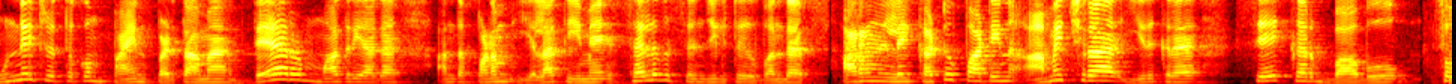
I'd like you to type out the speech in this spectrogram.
முன்னேற்றத்துக்கும் பயன்படுத்தாமல் வேற மாதிரியாக அந்த பணம் எல்லாத்தையுமே செலவு செஞ்சுக்கிட்டு வந்த அறநிலை கட்டுப்பாட்டின் அமைச்சராக இருக்கிற சேகர் பாபு. ஸோ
